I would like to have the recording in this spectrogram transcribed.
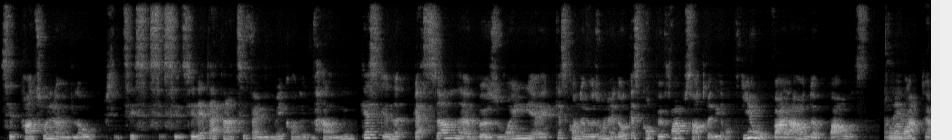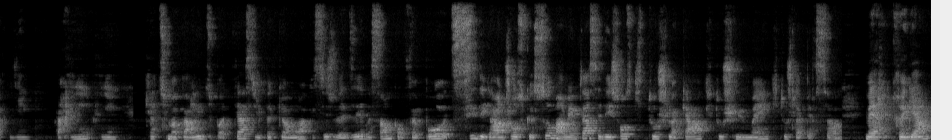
C'est de prendre soin l'un de l'autre. C'est d'être attentif à l'humain qu'on a devant nous. Qu'est-ce que notre personne a besoin? Euh, qu'est-ce qu'on a besoin l'un de l'autre? Qu'est-ce qu'on peut faire pour s'entraider? On vient aux valeurs de base. On n'invente rien. Rien, rien quand tu m'as parlé du podcast, j'ai fait comme moi, qu'est-ce que je veux dire? Il me semble qu'on fait pas si des grandes choses que ça, mais en même temps, c'est des choses qui touchent le cœur, qui touchent l'humain, qui touchent la personne. Mais regarde,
